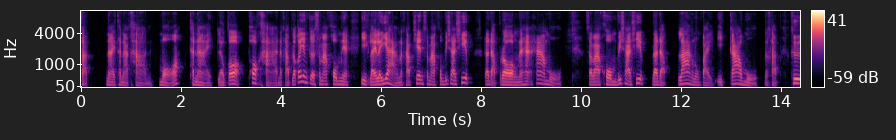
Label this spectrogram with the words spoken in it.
สัตว์ นายธนาคาร หมอ ทนายแล้วก็พ่อค้านะครับแล้วก็ยังเกิดสมาคมเนี่ยอีกหลาย ๆ อย่างนะครับ เช่น สมาคมวิชาชีพระดับรองนะฮะห้าหมู่ สมาคมวิชาชีพระดับล่างลงไปอีก 9 หมู่นะครับ คือ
